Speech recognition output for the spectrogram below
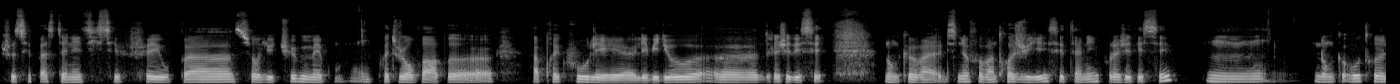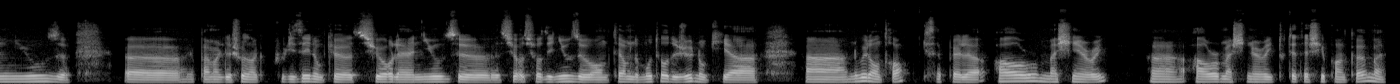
Je sais pas cette année si c'est fait ou pas sur YouTube, mais on pourrait toujours voir euh, après coup les, les vidéos de la GDC. Donc 19 au 23 juillet cette année pour la GDC. Hum, donc autre news euh, il y a pas mal de choses, hein, comme vous disais. Donc, euh, sur la news, euh, sur, sur des news en termes de moteur de jeu, donc il y a un nouvel entrant qui s'appelle Our Machinery. Machinery toutattaché.com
